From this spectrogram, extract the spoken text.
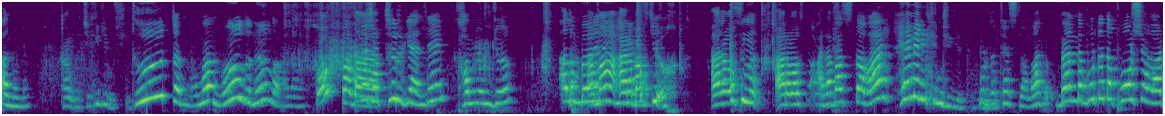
Ananı. Kanka çekiciymiş. Tut aman ne oldu ne oldu ana. Hoppala. Arkadaşlar tır geldi. Kamyoncu. Alın böyle Ama de arabası yok. Arabasını arabası Arabası da var. hemen ikinci getir. Burada Tesla var. Ben de burada da Porsche var.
